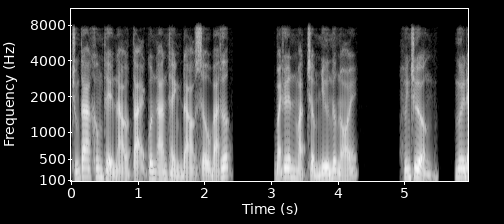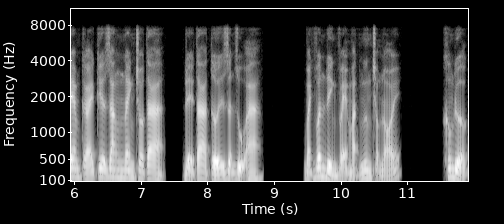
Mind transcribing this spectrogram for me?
chúng ta không thể nào tại quân an thành đào sâu ba thước. Bạch Tuyên mặt trầm như nước nói. Huynh trưởng, ngươi đem cái kia răng nanh cho ta, để ta tới dẫn dụ A. Bạch Vân Đình vẻ mặt ngưng trọng nói. Không được.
